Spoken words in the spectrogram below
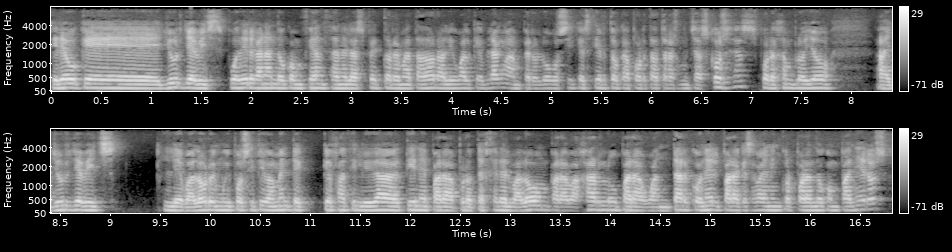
Creo que Jurjevic puede ir ganando confianza en el aspecto rematador, al igual que Blackman, pero luego sí que es cierto que aporta otras muchas cosas. Por ejemplo, yo a Jurjevic le valoro muy positivamente qué facilidad tiene para proteger el balón, para bajarlo, para aguantar con él, para que se vayan incorporando compañeros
